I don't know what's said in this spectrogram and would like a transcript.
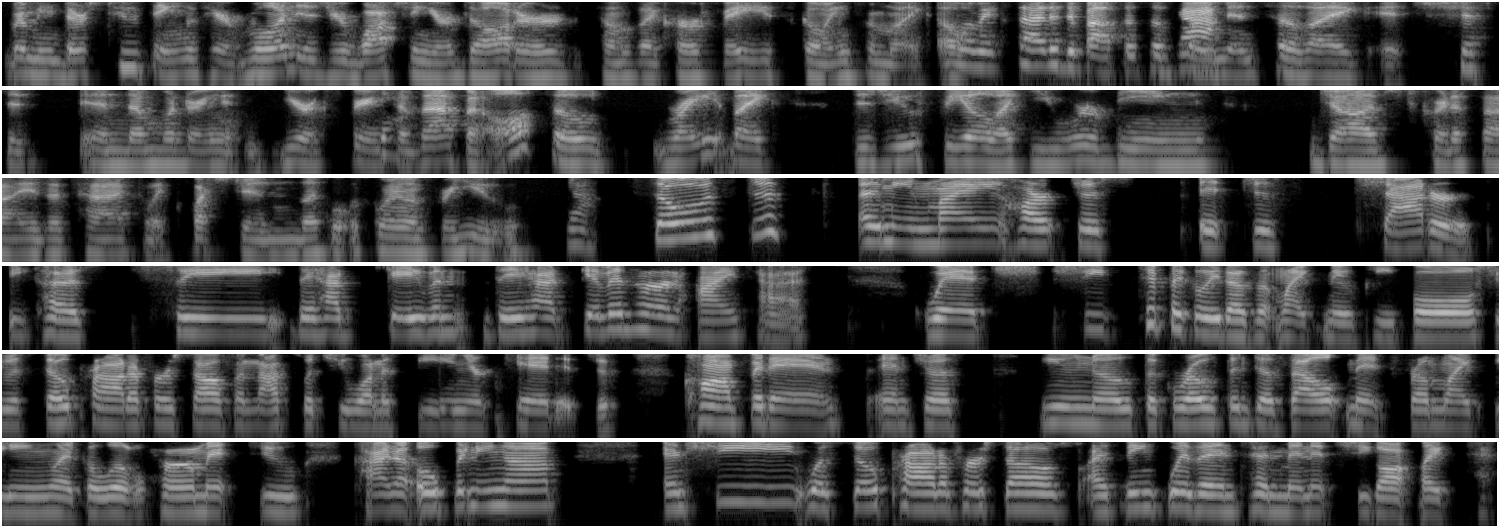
I mean, there's two things here. One is you're watching your daughter, sounds like her face going from like, oh, I'm excited about this appointment yeah. to like it shifted. And I'm wondering your experience yeah. of that. But also, right? Like, did you feel like you were being judged, criticized, attacked, like questioned? Like, what was going on for you? Yeah. So it was just, I mean, my heart just, it just shattered because she, they had given, they had given her an eye test which she typically doesn't like new people. She was so proud of herself, and that's what you want to see in your kid is just confidence and just you know the growth and development from like being like a little hermit to kind of opening up. And she was so proud of herself. I think within 10 minutes she got like t-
